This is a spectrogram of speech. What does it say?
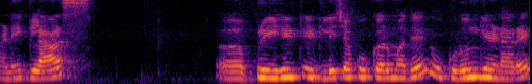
आणि ग्लास प्रीहीट इडलीच्या कुकरमध्ये उकडून घेणार आहे.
